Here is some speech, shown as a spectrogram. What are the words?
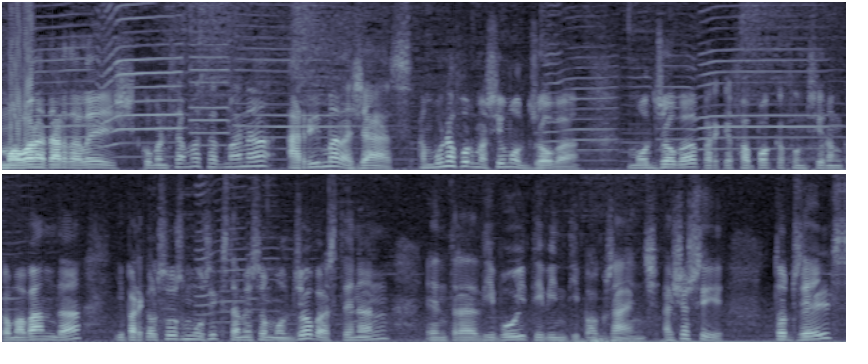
Molt bona tarda, Aleix. Comencem la setmana a ritme de jazz, amb una formació molt jove molt jove perquè fa poc que funcionen com a banda i perquè els seus músics també són molt joves, tenen entre 18 i 20 i pocs anys. Això sí, tots ells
